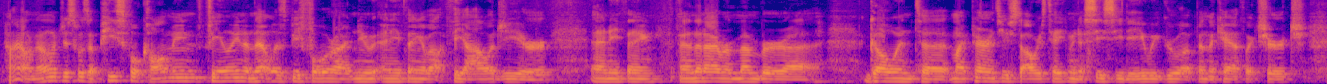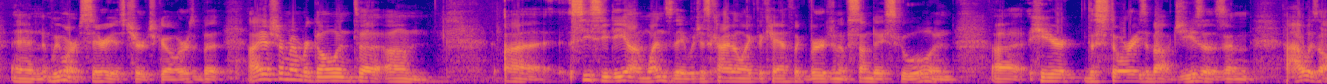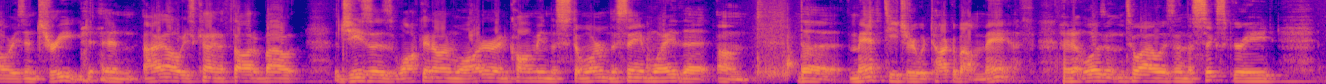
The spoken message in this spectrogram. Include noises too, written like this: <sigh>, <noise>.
I don't know, it just was a peaceful, calming feeling, and that was before I knew anything about theology or anything. And then I remember uh, going to, my parents used to always take me to CCD. We grew up in the Catholic Church, and we weren't serious churchgoers, but I just remember going to, um, uh, CCD on Wednesday, which is kind of like the Catholic version of Sunday school, and uh, hear the stories about Jesus. And I was always intrigued, and I always kind of thought about Jesus walking on water and calming the storm the same way that um, the math teacher would talk about math. And it wasn't until I was in the sixth grade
